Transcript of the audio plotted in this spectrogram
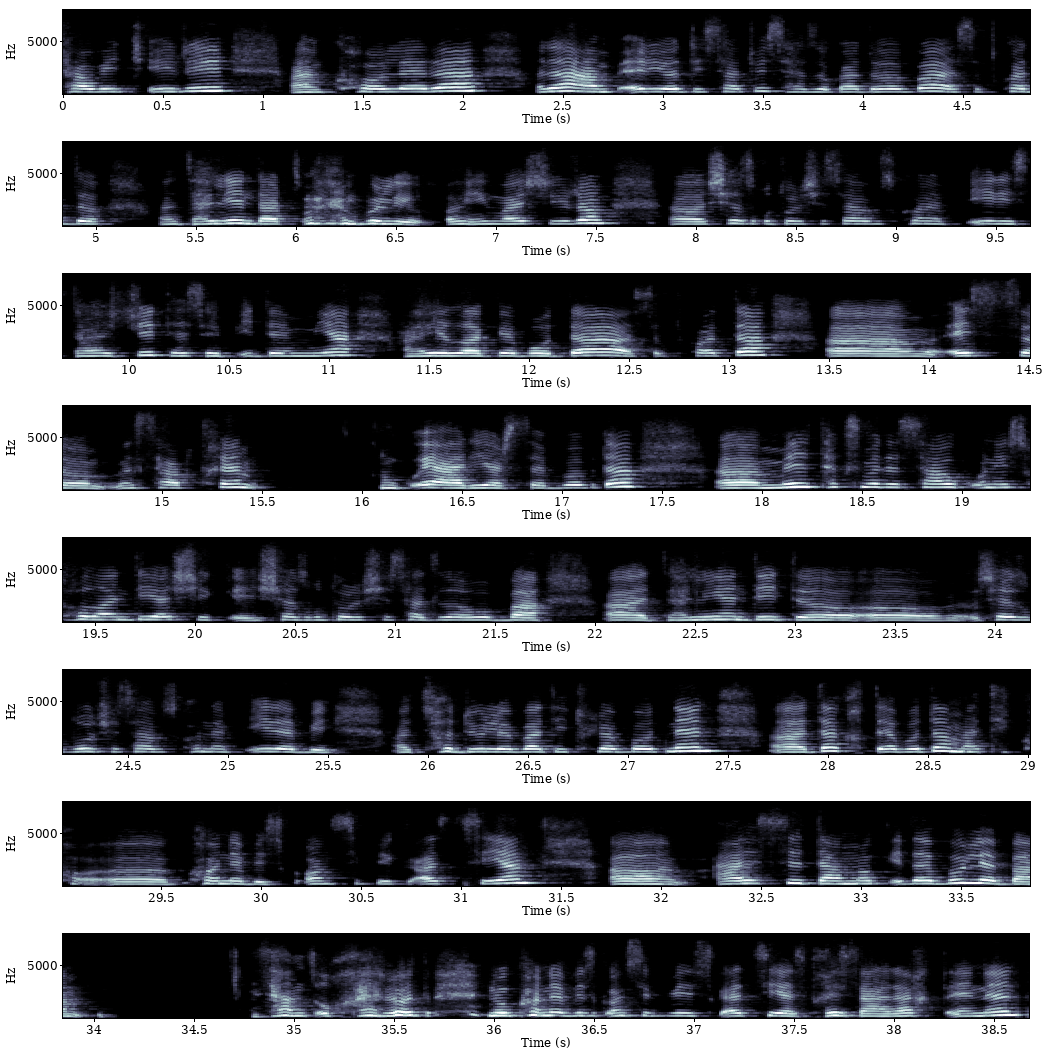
შავი ჭირი ან ქოლერა და ამ პერიოდისათვის საზოგადოება, ასე ვთქვათ, ძალიან დარწმუნებული იყო იმაში, რომ შეზღუდული შესაძლებლობის მქონე პირის დასჯით ეს ეპიდემია აილაგებოდა, ასე ვთქვათ და ეს საფრთხე უკვე არიარსებობდა მე-16 საუკუნის ჰოლანდიაში კი შეზღუდული შესაძლებლობა ძალიან დიდ შეზღუდული შესაძლებლობის მქონე პირები ცოდვილებად ითვლებოდნენ და ხდებოდა მათი ქონების კონსიფიკაცია ეს დამოკიდებულება სამწუხაროდ ნუქონების კონსიფისკაციას დღეს არ ახტენენ,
